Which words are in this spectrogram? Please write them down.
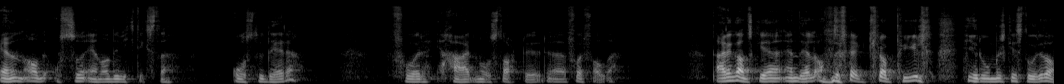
en av, også en av de viktigste å studere. For her nå starter eh, forfallet. Det er en, ganske, en del andre krapyl i romersk historie. da.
